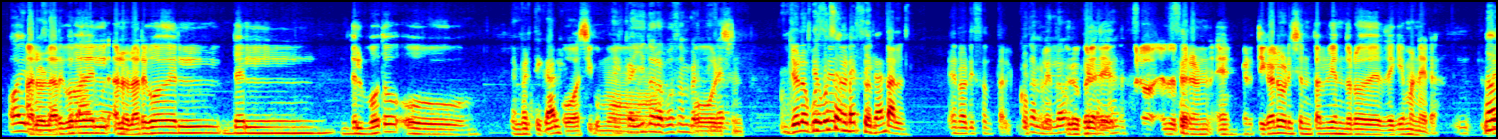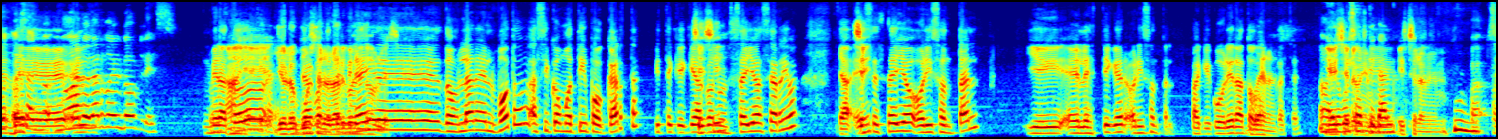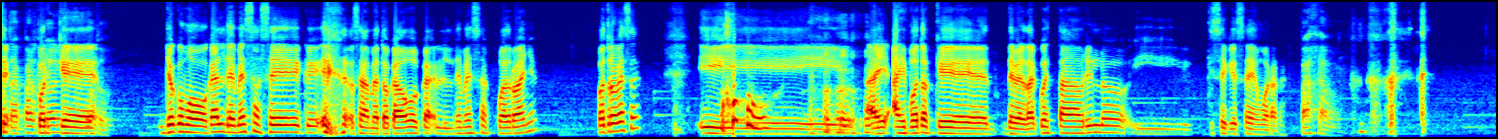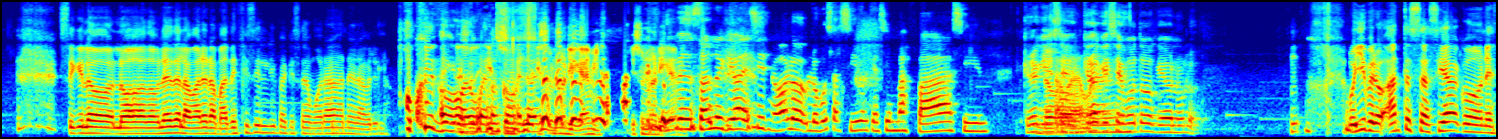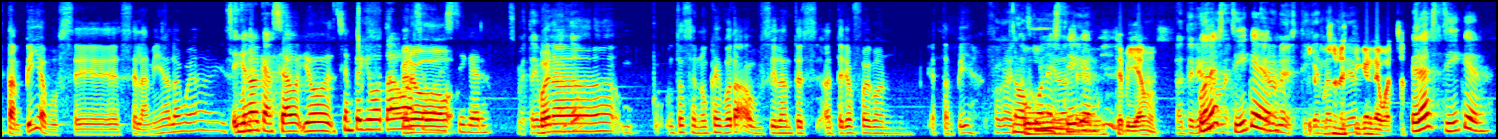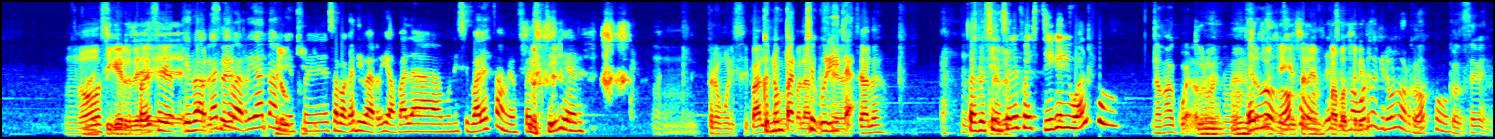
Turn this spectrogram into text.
Hoy ¿A lo largo del, a lo largo del, del, del voto o, En vertical. o así como El Cayito lo puso en vertical. horizontal? Yo lo Yo puse, en en vertical. horizontal. En horizontal, completo. lo- Pero espérate, pero, pero en, en vertical o horizontal viéndolo desde qué manera. No, o Desde sea, no, no a lo largo del doblez. Mira, Ah, todo. ya, ya. Yo lo ya puse a lo largo del termináis de doblar el voto, así como tipo carta, viste que queda Sí, con sí. un sello hacia arriba. Ya, Sí. ese sello horizontal y el sticker horizontal, para que cubriera todo. Bueno. No, yo hice lo, mismo, hice lo mismo. Pa- todo el porque-. Yo como vocal de mesa sé que, o sea, me ha tocado vocal de mesa cuatro años, cuatro veces, y hay, hay votos que de verdad cuesta abrirlo y quise que se demorara. Paja. Así que lo, lo doblé de la manera más difícil para que se demoraran en abrirlo. Oh, bueno, hizo, como lo- hizo un origami. Hizo un origami. pensando que iba a decir, no, lo, lo puse así porque así es más fácil. Creo que, No, ese, bueno. creo que ese voto quedó nulo. Oye, pero antes se hacía con estampilla, pues se, se la mía la weá. y se Yo no alcancé, yo siempre que he votado Pero- un sticker. ¿Me estáis buscando? Buena. Entonces nunca he votado, si la antes- anterior fue con estampilla. Fue con No, fue un sticker. Te pillamos. La anterior Un era sticker. Era un un sticker de WhatsApp. Era sticker. No, sí, de- parece, Y Bacati Barriga también fue, o sea, Bacati Barriga, para las municipales también fue sticker. mm, pero municipal. Con un las parche curita. sea, presidenciales fue sticker igual, pues. No me acuerdo. Con un- no me- un- Era uno rojo, de hecho me acuerdo que era uno Con, rojo. con Seven.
